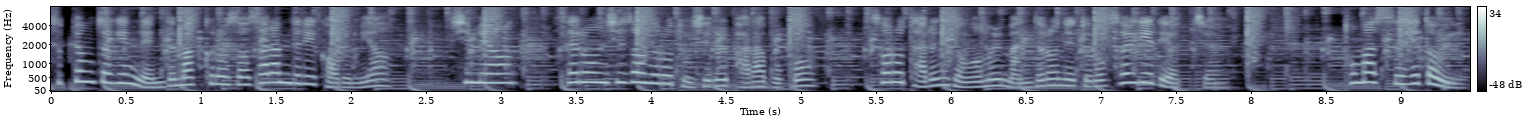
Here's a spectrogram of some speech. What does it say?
수평적인 랜드마크로서 사람들이 걸으며 쉬며 새로운 시선으로 도시를 바라보고 서로 다른 경험을 만들어내도록 설계되었죠. 토마스 헤더윅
